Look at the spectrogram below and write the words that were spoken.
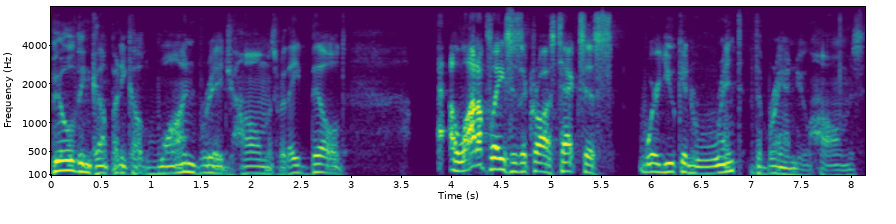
building company called Wanbridge Homes, where they build a lot of places across Texas where you can rent the brand new homes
